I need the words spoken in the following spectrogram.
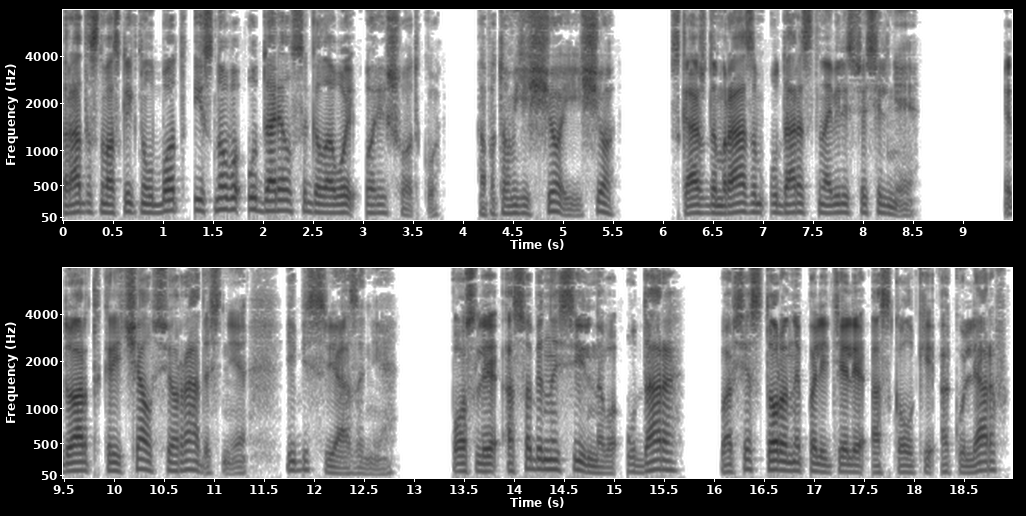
Радостно воскликнул бот и снова ударился головой о решетку. А потом еще и еще. С каждым разом удары становились все сильнее. Эдуард кричал все радостнее и бессвязаннее. После особенно сильного удара во все стороны полетели осколки окуляров,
